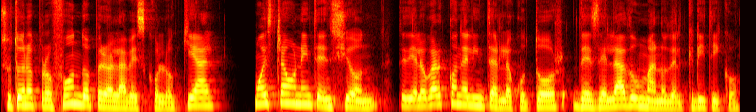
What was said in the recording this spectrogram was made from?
Su tono profundo pero a la vez coloquial muestra una intención de dialogar con el interlocutor desde el lado humano del crítico,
